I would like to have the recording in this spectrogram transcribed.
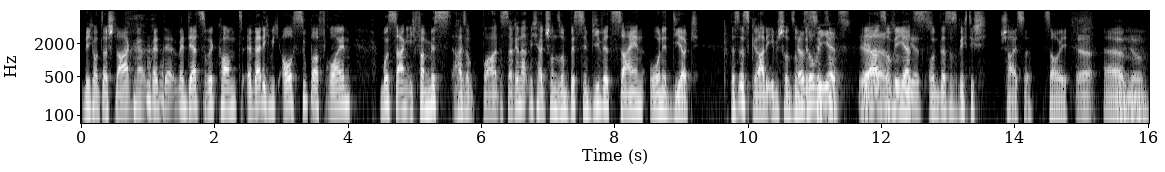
nicht unterschlagen. wenn, der, wenn der zurückkommt, äh, werde ich mich auch super freuen. Muss sagen, ich vermisse, also, boah, das erinnert mich halt schon so ein bisschen, wie wird's sein ohne Dirk? Das ist gerade eben schon so ein Ja, so bisschen wie jetzt. Ja, Ja, so, so wie, wie jetzt. jetzt. Und das ist richtig scheiße. Sorry. Ja. Ähm,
